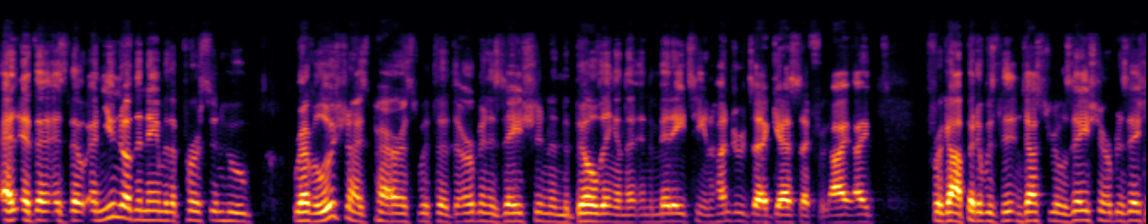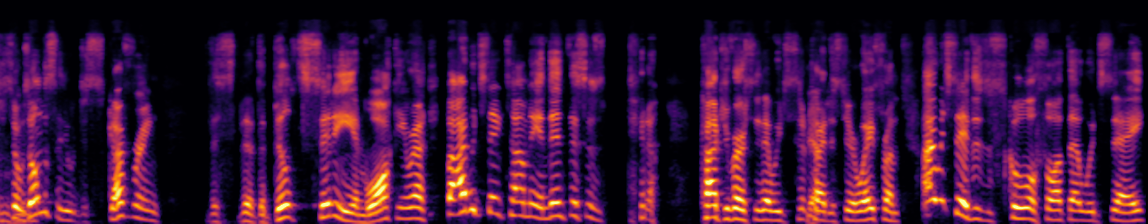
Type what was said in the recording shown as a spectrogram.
as, as the, as the, and you know the name of the person who revolutionized Paris with the, the urbanization and the building in the in the mid 1800s. I guess I, I, I forgot, but it was the industrialization, urbanization. So it was Mhm. almost like they were discovering this the, the built city and walking around. But I would say, Tommy, and then this is you know controversy that we just Yeah. try to steer away from. I would say there's a school of thought that would say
